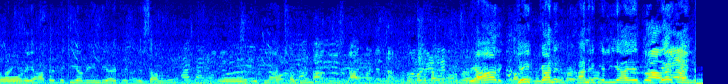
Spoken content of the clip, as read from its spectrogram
और यहाँ पे देखिए अभी इंडिया गेट के सामने। और इतना अच्छा भी यार केक खाने खाने के लिए आए तो क्या खाएँगे?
